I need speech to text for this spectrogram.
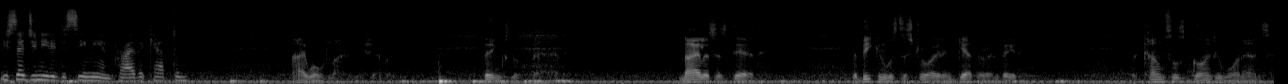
You said you needed to see me in private, Captain? I won't lie to you, Shepard. Things look bad. Nihilus is dead. The beacon was destroyed and Geth are invading. The Council's going to want answers.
